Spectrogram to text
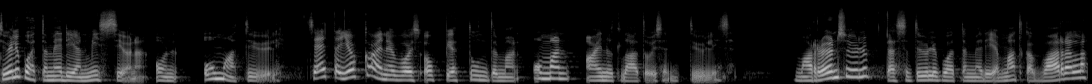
Tyylipuhetta median missiona on oma tyyli. Se, että jokainen voisi oppia tuntemaan oman ainutlaatuisen tyylinsä. Mä oon Rönsyily tässä Tyylipuhetta median matkan varrella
